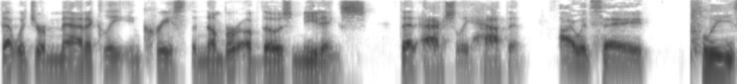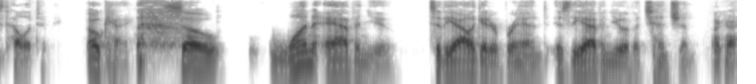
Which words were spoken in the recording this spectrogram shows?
that would dramatically increase the number of those meetings that actually happen? I would say, please tell it to me. Okay. so one avenue to the alligator brand is the avenue of attention. Okay.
